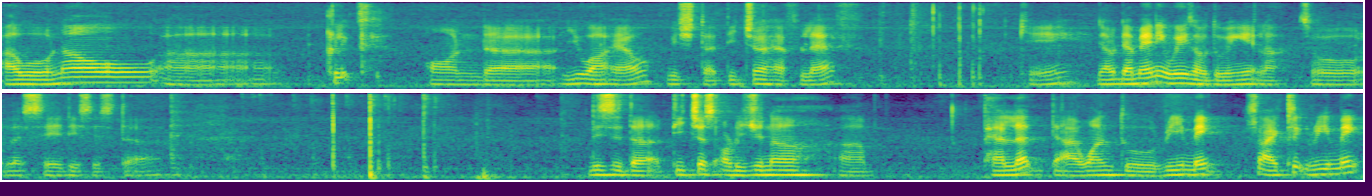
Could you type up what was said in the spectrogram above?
I will now uh, click on the URL which the teacher have left. Okay. There, there are many ways of doing it lah. So let's say this is the this is the teacher's original uh, Padlet that I want to remake. So I click remake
